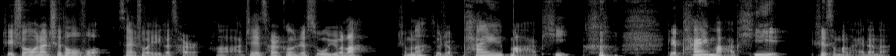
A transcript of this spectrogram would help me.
这说完了吃豆腐，再说一个词儿啊，这词儿更是俗语了，什么呢？就是拍马屁。这拍马屁是怎么来的呢？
